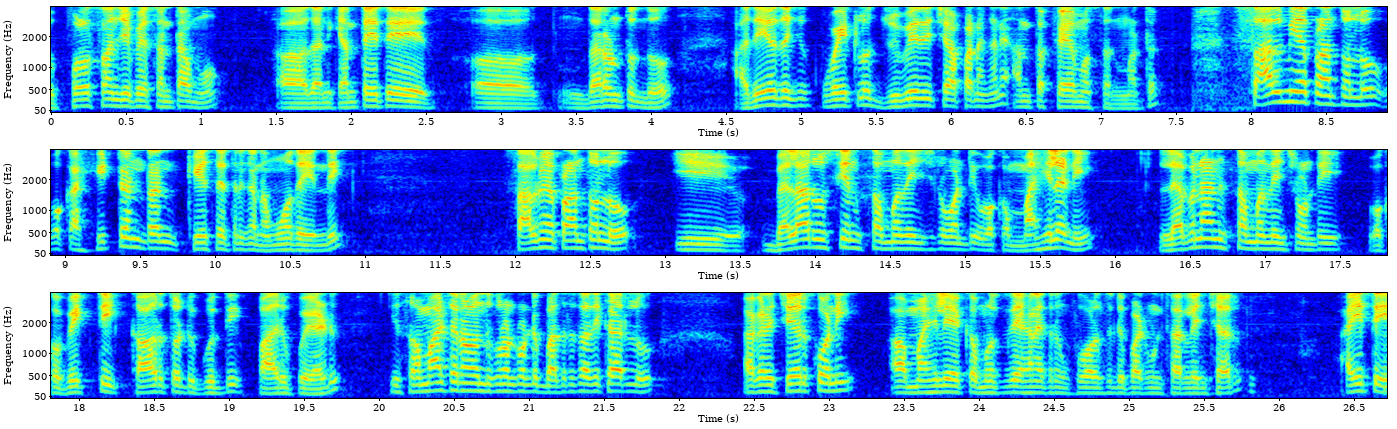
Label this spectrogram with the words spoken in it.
పులస అని చెప్పేసి అంటామో దానికి ఎంతైతే ధర ఉంటుందో అదేవిధంగా కువైట్లో జుబేది చేప అనగానే అంత ఫేమస్ అనమాట సాల్మియా ప్రాంతంలో ఒక హిట్ అండ్ రన్ కేసు అయితే కనుక నమోదైంది. సాల్మియా ప్రాంతంలో ఈ బెలారూసియన్కి సంబంధించినటువంటి ఒక మహిళని లెబనాన్కి సంబంధించినటువంటి ఒక వ్యక్తి కారుతోటి గుద్ది పారిపోయాడు. ఈ సమాచారం అందుకున్నటువంటి భద్రతా అధికారులు అక్కడ చేరుకొని ఆ మహిళ యొక్క మృతదేహాన్ని అతనికి ఫోరెన్సిక్ డిపార్ట్మెంట్ తరలించారు. అయితే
